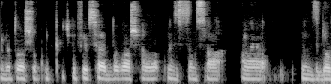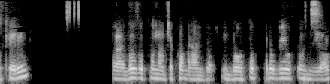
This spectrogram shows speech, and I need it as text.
Для того, щоб підключитися до вашого інстанса е, в докері, е, ви виконуєте команду docker пробіл, exec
